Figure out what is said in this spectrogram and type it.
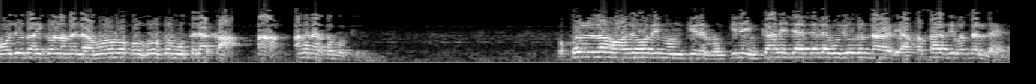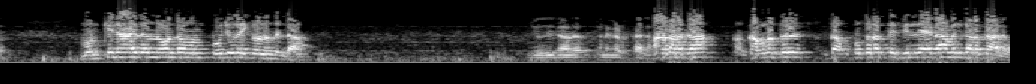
മോജൂദായിക്കൊള്ളുന്നില്ല. അമോമ കുസൂഫ് മുത്തലക്ക. ആ അങ്ങനെ അർത്ഥം പൊക്കി. ഒക്കുള്ള മോജോദി മുംകിന് മുംകിന് ഇൻകാന് ശേഷമല്ലേ വജൂദ് ഉണ്ടാവില്ലേ? അഫസാ അങ്ങനെ കിടക്കാല? ആ കടക്കാം. കർണത്തിൽ കുതിരത്ത് ഫില്ലേകാമിൽ കടക്കാലോ?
